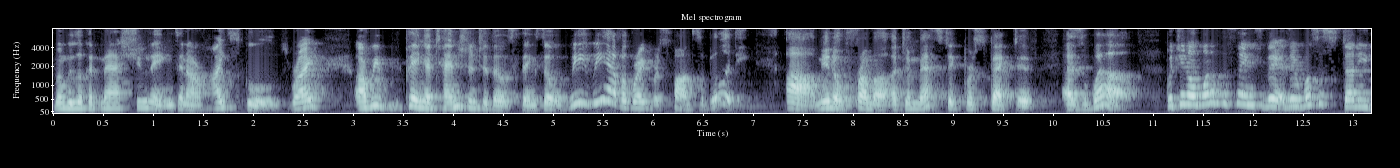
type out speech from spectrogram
when we look at mass shootings in our high schools, right? Are we paying attention to those things? So we, we have a great responsibility, um, you know, from a, a domestic perspective as well. But you know, one of the things there there was a study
